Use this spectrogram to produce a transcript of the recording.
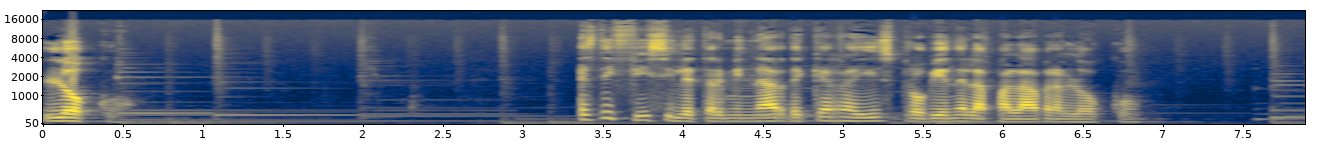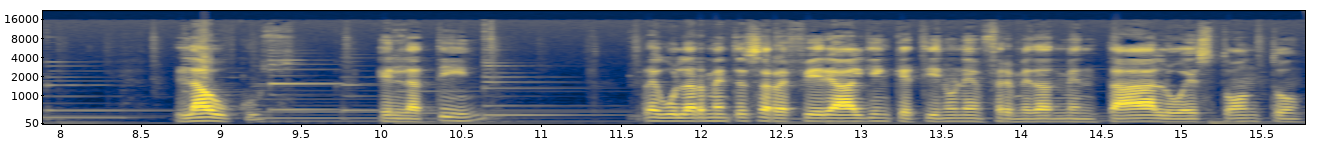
loco. Es difícil determinar de qué raíz proviene la palabra loco. Laucus, en latín, regularmente se refiere a alguien que tiene una enfermedad mental o es tonto,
